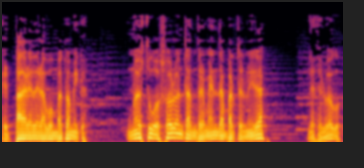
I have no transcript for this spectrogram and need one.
el padre de la bomba atómica. No estuvo solo en tan tremenda paternidad, desde luego,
